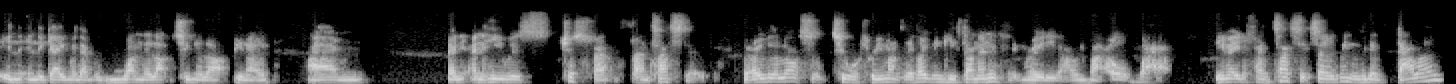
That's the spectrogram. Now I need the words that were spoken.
in in the game where they were one nil up, two nil up, you know, um, and and he was just fa- fantastic. But over the last sort of two or three months, I don't think he's done anything really that I'm like, oh wow. He made a fantastic save. I think it was against Dalot.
